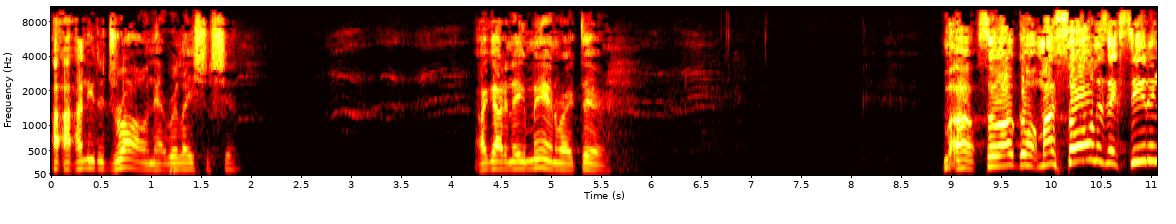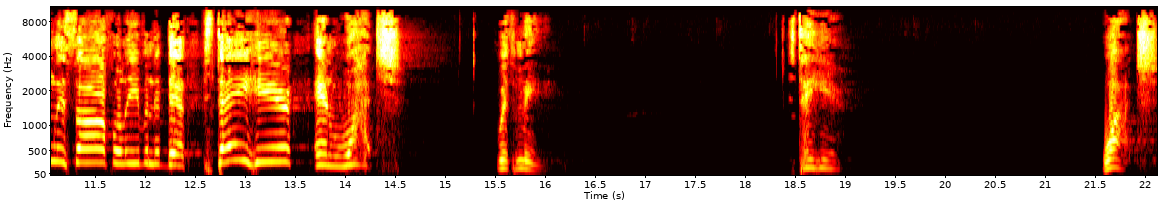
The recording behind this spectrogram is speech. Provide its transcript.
I, I need to draw on that relationship. I got an amen right there. Uh, so I'll go, my soul is exceedingly sorrowful even to death. Stay here and watch with me. Stay here. Watch.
